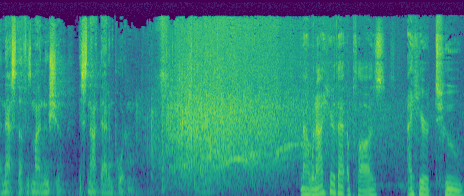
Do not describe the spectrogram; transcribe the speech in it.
And that stuff is minutia. It's not that important. Now, when I hear that applause, I hear two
